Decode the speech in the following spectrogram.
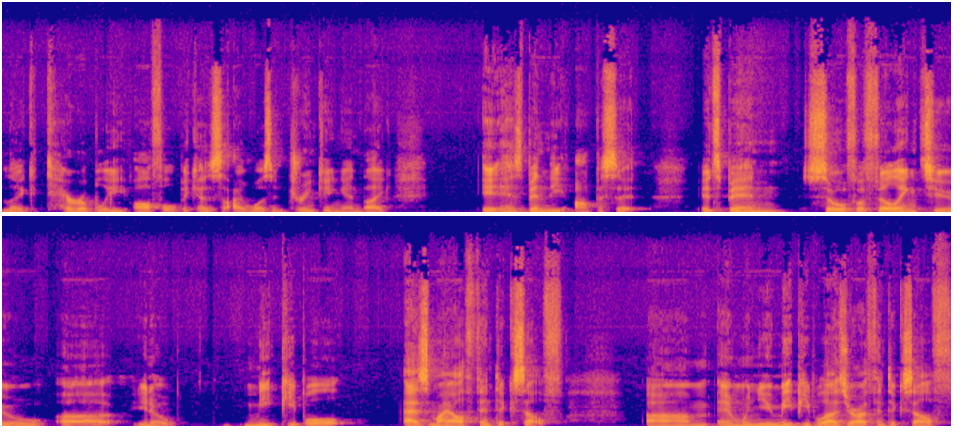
like terribly awful because I wasn't drinking and like it has been the opposite it's been mm-hmm. so fulfilling to uh you know meet people as my authentic self. Um, and when you meet people as your authentic self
